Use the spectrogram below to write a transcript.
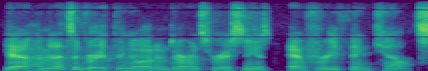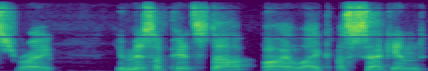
Yeah, I mean that's a great thing about endurance racing is everything counts, right? You miss a pit stop by like a second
